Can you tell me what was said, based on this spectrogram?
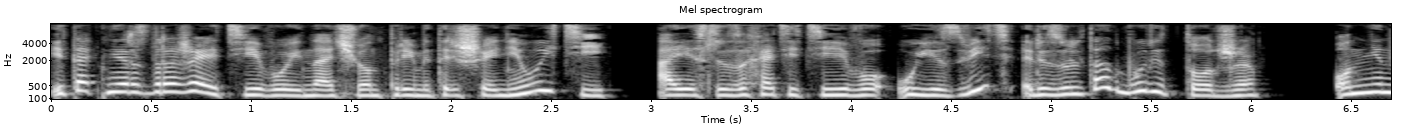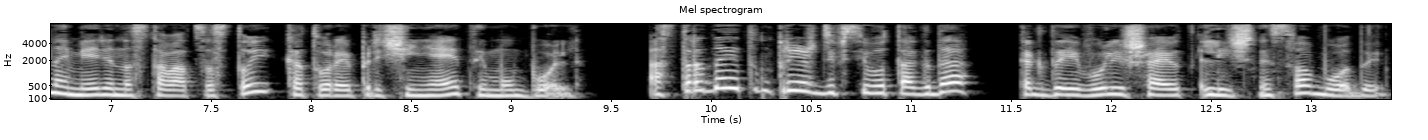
Итак, не раздражайте его, иначе он примет решение уйти, а если захотите его уязвить, результат будет тот же. Он не намерен оставаться с той, которая причиняет ему боль. А страдает он прежде всего тогда, когда его лишают личной свободы.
